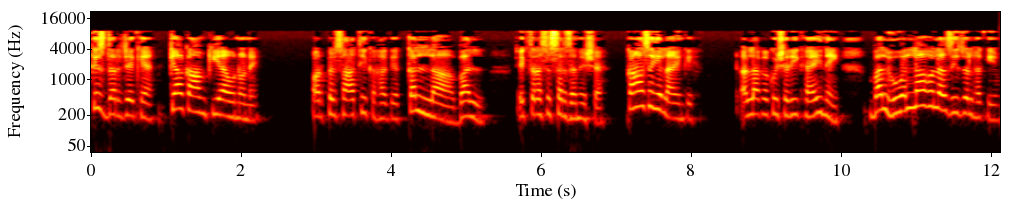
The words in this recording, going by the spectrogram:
کس درجے کے ہیں؟ کیا کام کیا انہوں نے؟ اور پھر ساتھ ہی کہا گیا کل بل۔ ایک طرح سے سرزنش ہے۔ کہاں سے یہ لائیں گے؟ اللہ کا کوئی شریک ہے ہی نہیں۔ بل ہو اللہ عزیز الحکیم،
